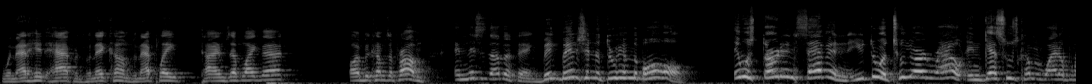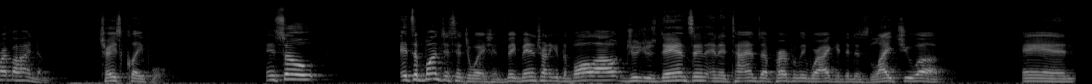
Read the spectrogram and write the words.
when that hit happens, when that comes, when that play times up like that, oh, it becomes a problem. And this is the other thing Big Ben shouldn't have threw him the ball. It was third and seven. You threw a two yard route, and guess who's coming wide open right behind him? Chase Claypool. And so it's a bunch of situations. Big Ben trying to get the ball out, Juju's dancing, and it times up perfectly where I get to just light you up. And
